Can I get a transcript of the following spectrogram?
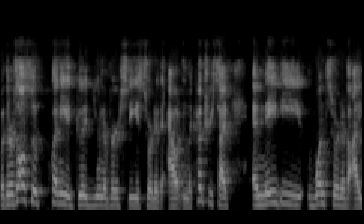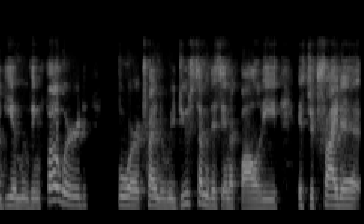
but there's also plenty of good universities sort of out in the countryside. And maybe one sort of idea moving forward for trying to reduce some of this inequality is to try to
